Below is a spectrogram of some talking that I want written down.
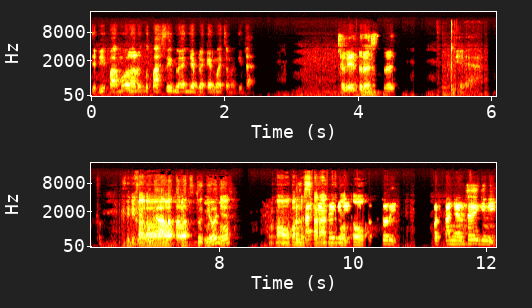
Jadi Pak Mul hmm. itu pasti belanja black and white sama kita. Oke, okay, terus hmm. terus. Ya, jadi ya, kalau alat-alat studionya mau pembesaran foto. Sorry, pertanyaan saya gini,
